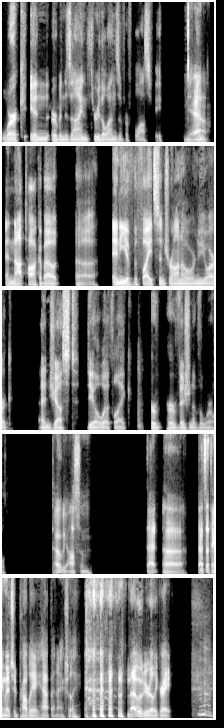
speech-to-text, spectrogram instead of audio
work in urban design through the lens of her philosophy Yeah. and, and not talk about uh, any of the fights in Toronto or New York and just deal with like her her vision of the world. That would be awesome. That uh that's a thing that should probably happen actually. that would be really great. Mhm.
